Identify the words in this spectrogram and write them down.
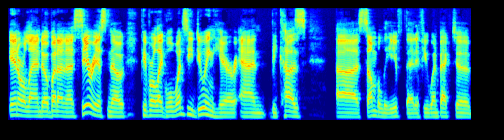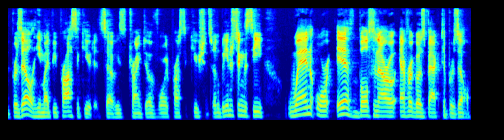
in Orlando. But on a serious note, people are like, well, what's he doing here? And because uh, some believe that if he went back to Brazil, he might be prosecuted. So he's trying to avoid prosecution. So it'll be interesting to see when or if Bolsonaro ever goes back to Brazil.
